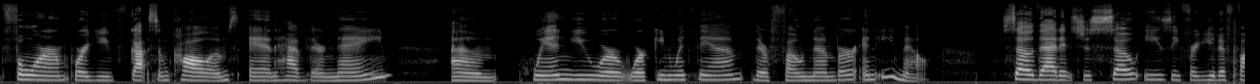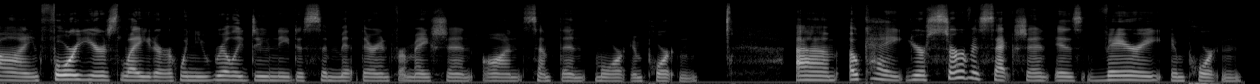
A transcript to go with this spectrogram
form where you've got some columns and have their name, um, when you were working with them, their phone number, and email. So that it's just so easy for you to find four years later when you really do need to submit their information on something more important. Um, okay, your service section is very important.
